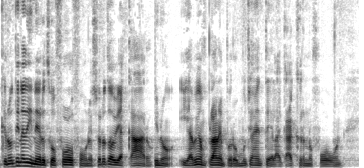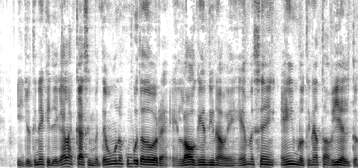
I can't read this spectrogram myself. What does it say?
que no tenía dinero, afford a phone, eso era todavía caro, you know. Y habían planes, pero mucha gente, like, I couldn't afford one. Y yo tenía que llegar a la casa y meterme en una computadora en login de una vez. MSN, AIM lo tenía todo abierto.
